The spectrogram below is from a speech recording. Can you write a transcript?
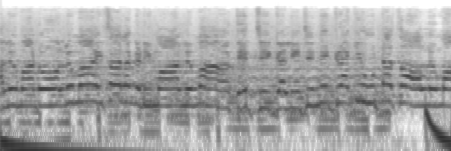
அலுமா டோலுமா இசாலங்கடி மாலுமா தேச்சி கலிஜின்னு கிராக்கி விட்டா சாலுமா.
